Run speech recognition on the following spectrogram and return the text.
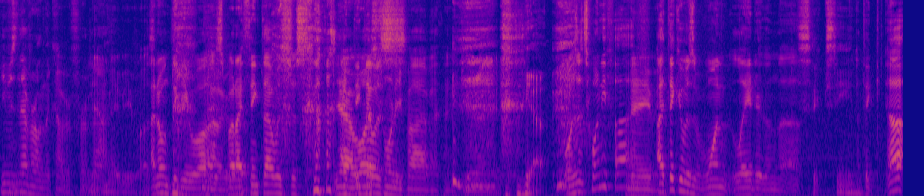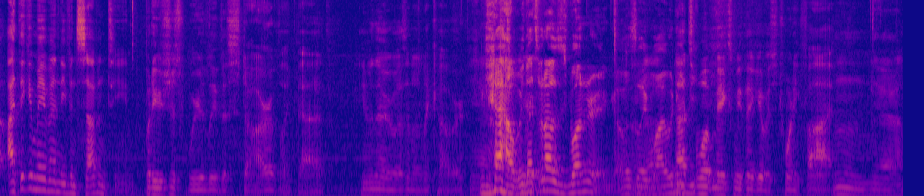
He was never on the cover for a Yeah, Madden. maybe he was. I don't think he was, he but I wasn't. think that was just. Yeah, I it think was, that was 25. I think. You're right. yeah. Was it 25? Maybe. I think it was one later than that. 16. I think. Uh, I think it may have been even 17. But he was just weirdly the star of like that, even though he wasn't on the cover. Yeah, we, that's what I was wondering. I was I like, know. why would That's he? Be... what makes me think it was 25. Mm, yeah,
